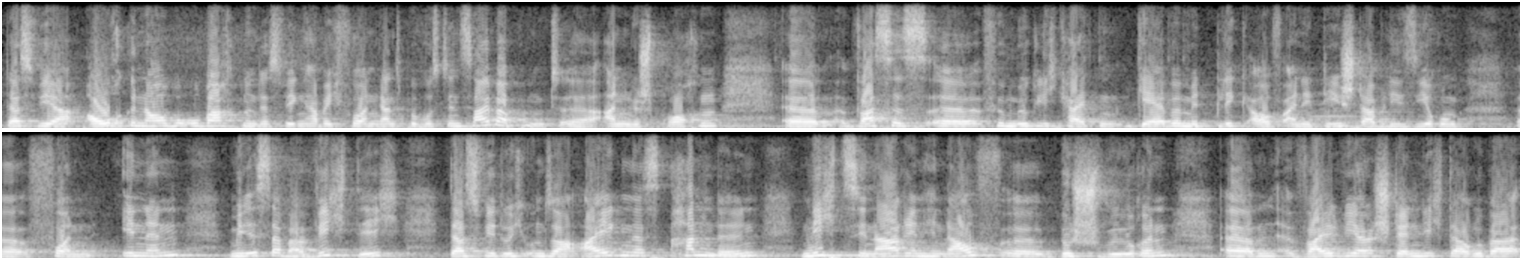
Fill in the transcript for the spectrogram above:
dass wir auch genau beobachten, und deswegen habe ich vorhin ganz bewusst den Cyberpunkt äh, angesprochen, äh, was es für Möglichkeiten gäbe mit Blick auf eine Destabilisierung äh, von innen. Mir ist aber wichtig, dass wir durch unser eigenes Handeln nicht Szenarien hinauf äh, beschwören, ähm, weil wir ständig darüber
